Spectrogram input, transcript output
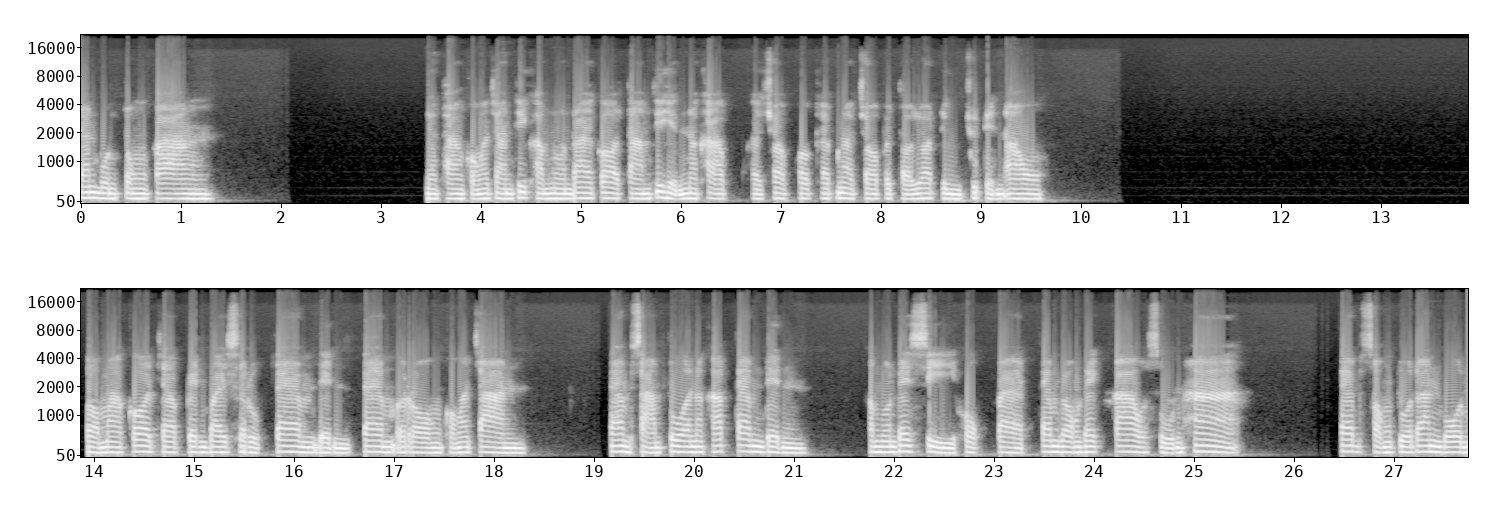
ด้านบนตรงกลางแนวทางของอาจารย์ที่คำนวณได้ก็ตามที่เห็นนะครับ ใครชอบก็แคปหน้าจอไปต่อยอดดึงชุดเด่นเอา ต่อมาก็จะเป็นใบสรุปแต้มเด่นแต้มรองของอาจารย์ แต้มสามตัวนะครับ แต้มเด่น คำนวณได้สี่หกแปดแต้มรองได้เก้าศูนย์ห้าแต้มสองตัวด้านบน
